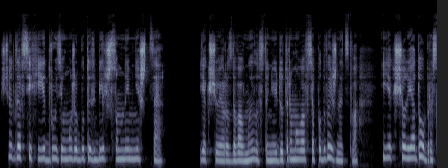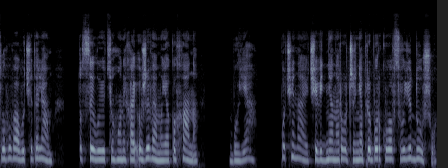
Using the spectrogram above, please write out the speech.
що для всіх її друзів може бути більш сумним, ніж це. Якщо я роздавав милостиню і дотримувався подвижництва, і якщо я добре слугував учителям, то силою цього нехай оживе моя кохана, бо я, починаючи від дня народження, приборкував свою душу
